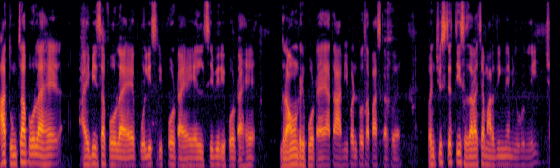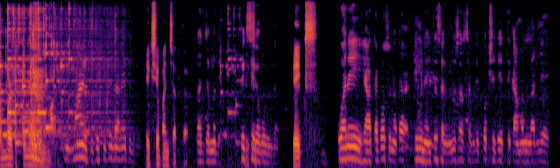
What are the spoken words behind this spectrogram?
हा तुमचा पोल आहे आय बीचा पोल आहे पोलीस रिपोर्ट आहे एल सी बी रिपोर्ट आहे ग्राउंड रिपोर्ट आहे. आता आम्ही पण तो तपास करतोय. पंचवीस ते तीस हजाराच्या मार्जिंगने निवडून येईल शंभर टक्के एकशे पंच्याहत्तर. राज्यामध्ये. फिक्स हो आणि हे आतापासून आता टीव्ही नाईनच्या सर्वेनुसार सगळे पक्ष जे आहेत ते कामाला लागले आहेत.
